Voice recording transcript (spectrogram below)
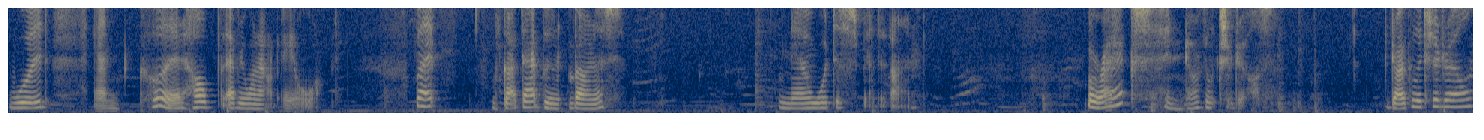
would, and could help everyone out a lot. But we've got that bo- bonus. Now, what to spend it on? Borax and Dark Elixir Drills. Dark Elixir Drill,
